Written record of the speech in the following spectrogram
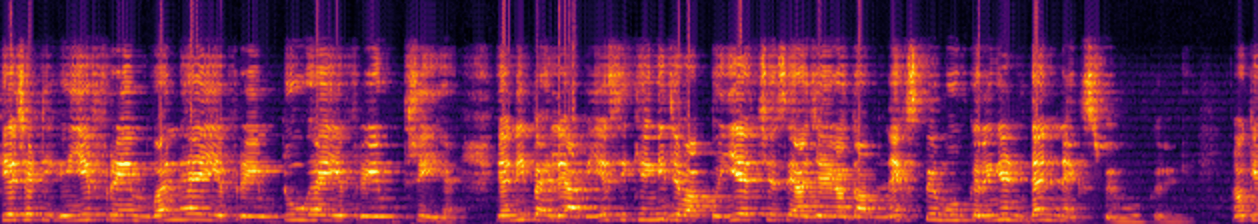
कि अच्छा ठीक है, ये फ्रेम वन है, ये फ्रेम टू है, ये फ्रेम थ्री है। यानी पहले आप ये सीखेंगे, जब आपको ये अच्छे से आ जाएगा तो आप नेक्स्ट पे मूव करेंगे एंड देन नेक्स्ट पे मूव करेंगे। ओके?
